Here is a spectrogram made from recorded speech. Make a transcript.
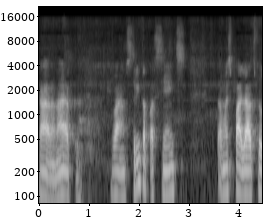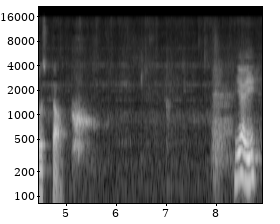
cara, na época, vai, uns 30 pacientes que estavam espalhados pelo hospital. E aí,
